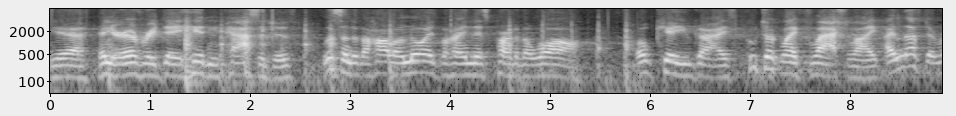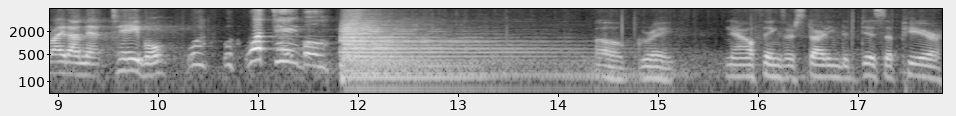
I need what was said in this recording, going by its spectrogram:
Yeah, and your everyday hidden passages. Listen to the hollow noise behind this part of the wall. Okay, you guys, who took my flashlight? I left it right on that table. What, what table? Oh, great. Now things are starting to disappear.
